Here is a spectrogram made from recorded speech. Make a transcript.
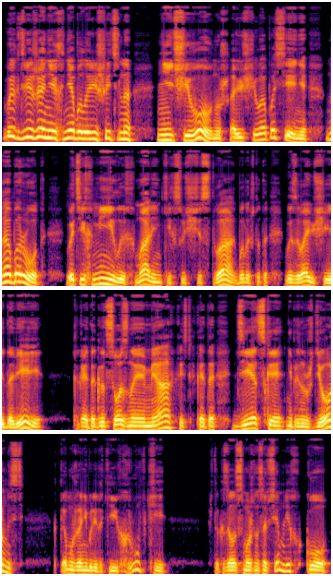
В их движениях не было решительно ничего внушающего опасения. Наоборот, в этих милых маленьких существах было что-то вызывающее доверие, какая-то грациозная мягкость, какая-то детская непринужденность. К тому же они были такие хрупкие, что казалось, можно совсем легко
